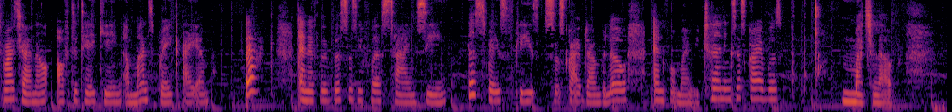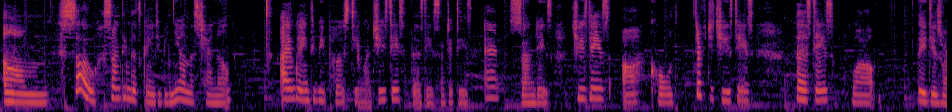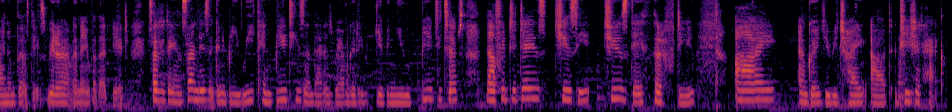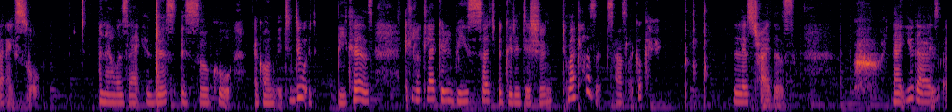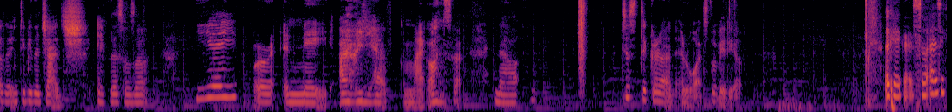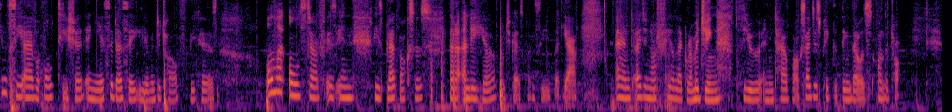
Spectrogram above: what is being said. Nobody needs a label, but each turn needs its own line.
to my channel after taking a month's break I am back and if this is your first time seeing this space please subscribe down below and for my returning subscribers much love um so something that's going to be new on this channel I'm going to be posting on Tuesdays, Thursdays, Saturdays, and Sundays. Tuesdays are called Thrifty Tuesdays. Thursdays, well, they're just random Thursdays. We don't have a name for that yet. Saturday and Sundays are going to be weekend beauties, and that is where I'm going to be giving you beauty tips. Now, for today's Tuesday, Tuesday Thrifty, I am going to be trying out a t-shirt hack that I saw. And I was like, this is so cool. I can't wait to do it because it looked like it would be such a good addition to my closet. So I was like, okay, let's try this. Now you guys are going to be the judge if this was a yay or a nay. I already have my answer. Now just stick around and watch the video.
Okay guys, so as you can see I have an old t-shirt and yes it does say 11 to 12 because all my old stuff is in these black boxes that are under here which you guys can't see but yeah and I did not feel like rummaging through an entire box I just picked the thing that was on the top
